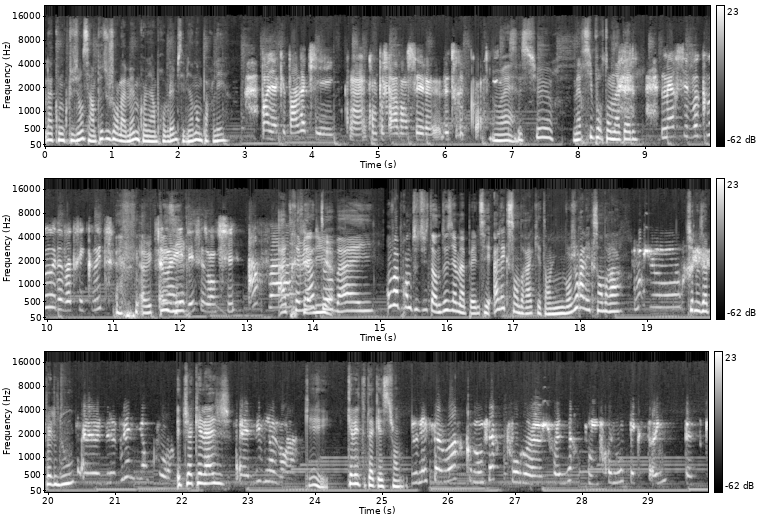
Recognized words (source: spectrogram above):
La conclusion c'est un peu toujours la même quand il y a un problème, c'est bien d'en parler. Bon, il y a que par là qu'on peut faire avancer le, le truc, quoi. Ouais. C'est sûr. Merci pour ton appel. Merci beaucoup de votre écoute. Avec Ça m'a plaisir. aidé, c'est gentil. Au revoir. À très Salut. bientôt, bye. On va prendre tout de suite un deuxième appel. C'est Alexandra qui est en ligne. Bonjour Alexandra. Bonjour. Tu nous appelles d'où Euh, de Boulogne-Billancourt. Et tu as quel âge Euh, 19 ans, là. Ok. Quelle était ta question Je voulais savoir comment faire pour euh, choisir son premier sextoy parce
